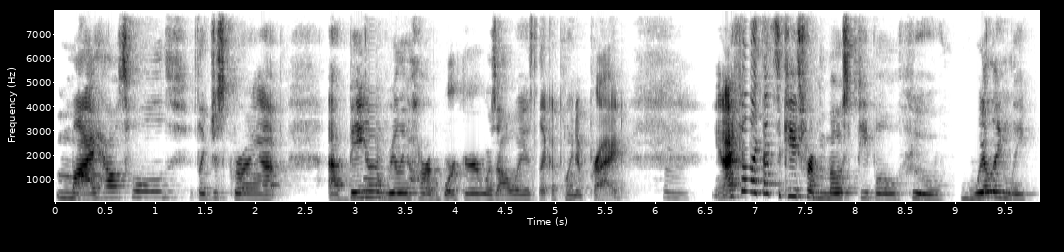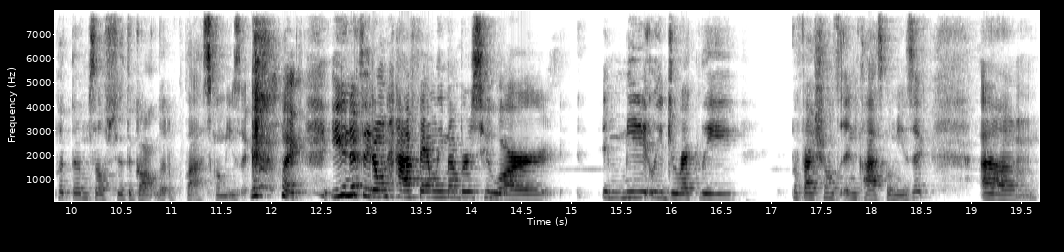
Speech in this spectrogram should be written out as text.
my household, like just growing up, uh, being a really hard worker was always like a point of pride. Mm. You know, I feel like that's the case for most people who willingly put themselves through the gauntlet of classical music. like, even if they don't have family members who are immediately, directly professionals in classical music, um,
